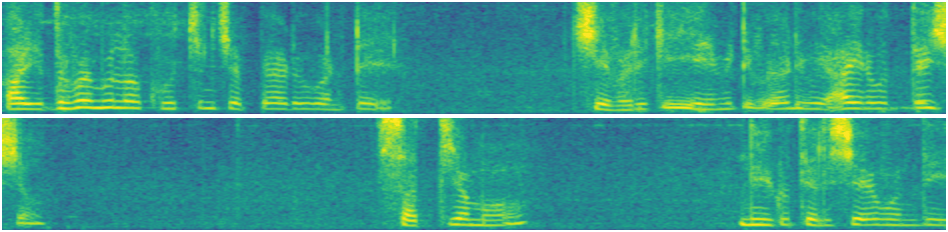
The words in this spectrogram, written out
ఆ యుద్ధభూమిలో కూర్చుని చెప్పాడు అంటే చివరికి ఏమిటి వాడి ఆయన ఉద్దేశం సత్యము నీకు తెలిసే ఉంది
